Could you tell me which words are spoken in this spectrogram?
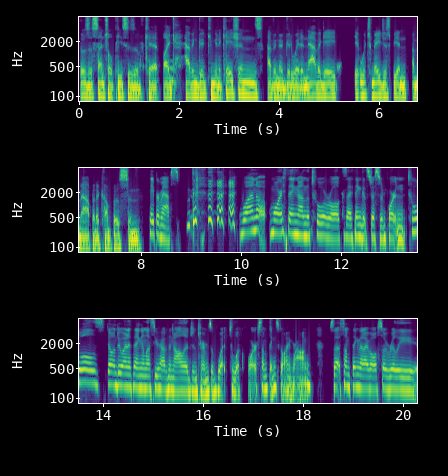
Those essential pieces of kit, like mm. having good communications, having a good way to navigate it, which may just be an, a map and a compass and Paper maps. One more thing on the tool roll, because I think it's just important. Tools don't do anything unless you have the knowledge in terms of what to look for if something's going wrong. So that's something that I've also really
